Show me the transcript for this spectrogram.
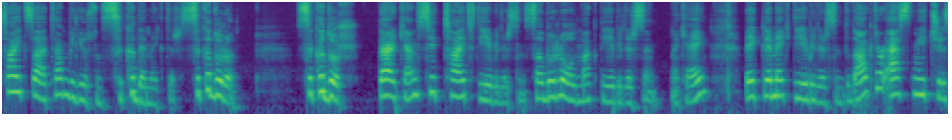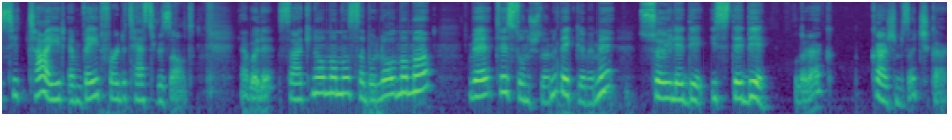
Tight zaten biliyorsun sıkı demektir. Sıkı durun. Sıkı dur derken sit tight diyebilirsin. Sabırlı olmak diyebilirsin. Okay? Beklemek diyebilirsin. The doctor asked me to sit tight and wait for the test result. Ya böyle sakin olmamı, sabırlı olmamı ve test sonuçlarını beklememi söyledi, istedi olarak karşımıza çıkar.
